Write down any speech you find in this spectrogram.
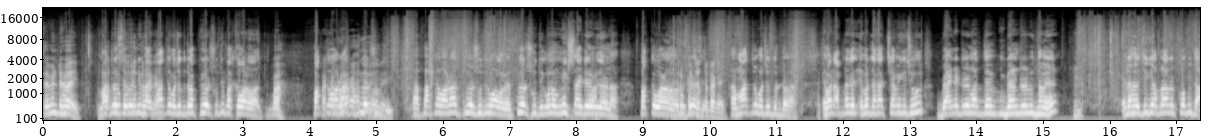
75 মাত্র সেভেন্টি ফাইভ মাত্র পঁচাত্তর টাকা পিওর সুতি পাক্কা বারো হাত বাহ পাক্কা বারো হাত পিওর সুতি। হ্যাঁ, পাক্কা বারো হাত পিওর সুতির মাল হবে পিওর সুতি কোনো মিক্সড আইটেমের ভিতরে না পাক্কা বারো হাত? 75 টাকায়। হ্যাঁ মাত্র পঁচাত্তর টাকা। এবার আপনাকে এবার দেখাচ্ছি আমি কিছু ব্র্যান্ডেডের মাধ্যমে ব্র্যান্ডের মাধ্যমে। এটা হচ্ছে কি আপনার কবিতা?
